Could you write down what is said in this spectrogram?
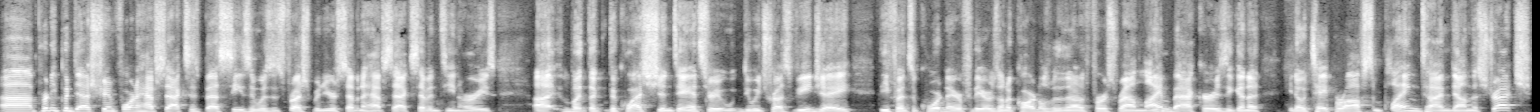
Uh, pretty pedestrian, four and a half sacks. His best season was his freshman year, seven and a half sacks, 17 hurries. Uh, but the, the question to answer do we trust VJ, defensive coordinator for the Arizona Cardinals, with another first round linebacker? Is he going to, you know, taper off some playing time down the stretch?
